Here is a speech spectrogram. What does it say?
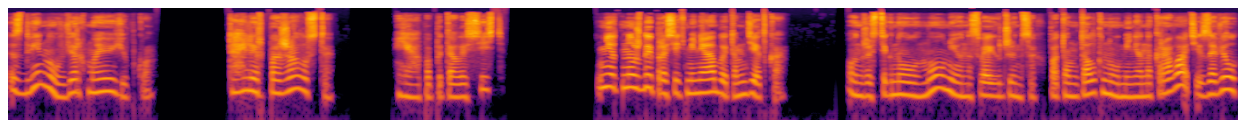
сдвинул вверх мою юбку. «Тайлер, пожалуйста». Я попыталась сесть. «Нет нужды просить меня об этом, детка». Он расстегнул молнию на своих джинсах, потом толкнул меня на кровать и завёл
